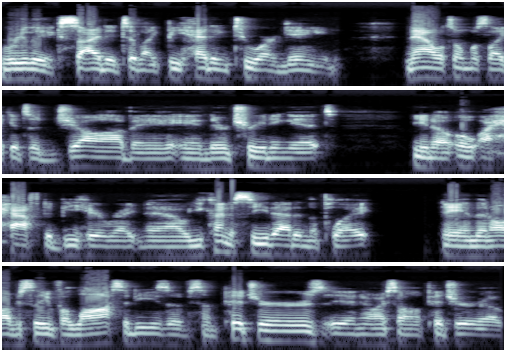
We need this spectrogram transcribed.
really excited to like be heading to our game. Now it's almost like it's a job and they're treating it, you know, oh, I have to be here right now. You kind of see that in the play and then obviously velocities of some pitchers. You know, I saw a pitcher a,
